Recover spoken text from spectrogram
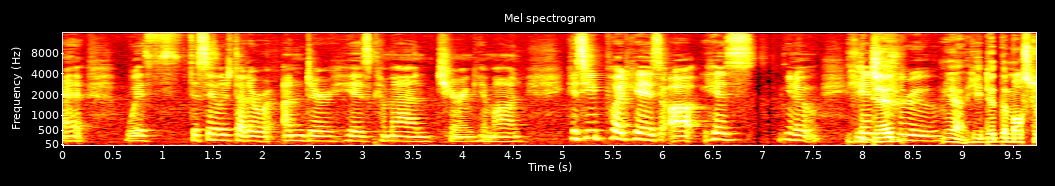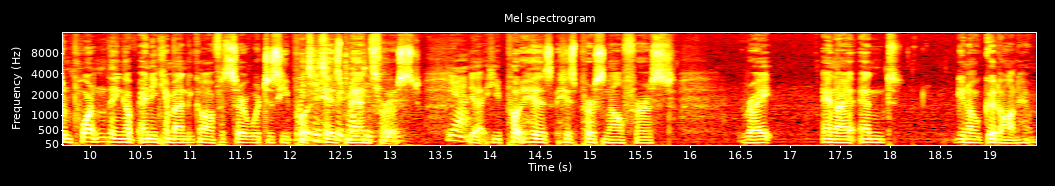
uh, with the sailors that are under his command cheering him on. Because he put his uh, his you know he his did crew. yeah he did the most important thing of any commanding officer which is he put is his men his first. Yeah. Yeah he put his his personnel first right? And i and you know good on him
